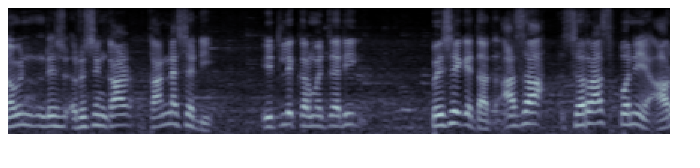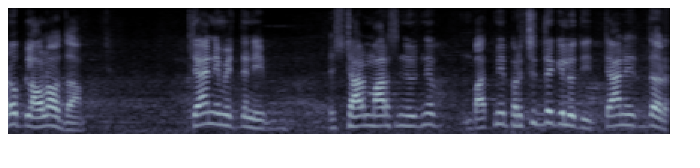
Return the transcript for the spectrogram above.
नवीन रेश रेशन कार्ड काढण्यासाठी इथले कर्मचारी पैसे घेतात असा सर्रासपणे आरोप लावला होता. त्यानिमित्ताने स्टार महाराष्ट्र न्यूजने बातमी प्रसिद्ध केली होती. त्यानंतर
